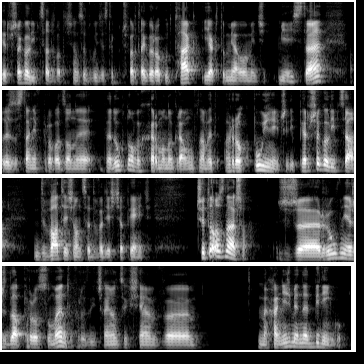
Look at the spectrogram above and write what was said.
1 lipca 2024 roku tak, jak to miało mieć miejsce, ale zostanie wprowadzony według nowych harmonogramów nawet rok później, czyli 1 lipca 2025. Czy to oznacza, że również dla prosumentów rozliczających się w mechanizmie netbillingu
